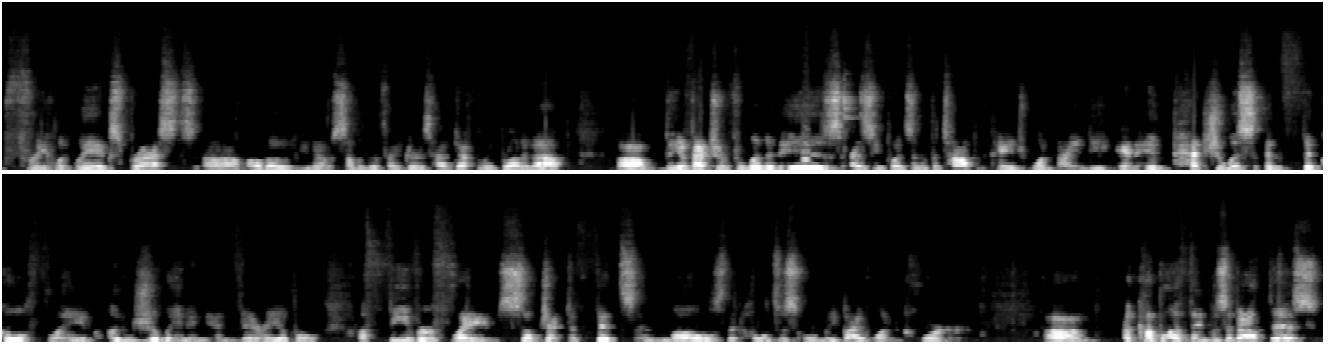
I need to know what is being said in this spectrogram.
frequently expressed, um, although you know some of the thinkers have definitely brought it up. Um, the affection for women is, as he puts it at the top of page 190, an impetuous and fickle flame, undulating and variable, a fever flame, subject to fits and lulls that holds us only by one corner. Um, a couple of things about this.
